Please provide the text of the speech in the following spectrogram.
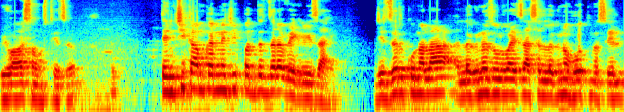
विवाह संस्थेचं. त्यांची काम करण्याची पद्धत जरा वेगळीच आहे. जे जर कुणाला लग्न जुळवायचं असेल लग्न होत नसेल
